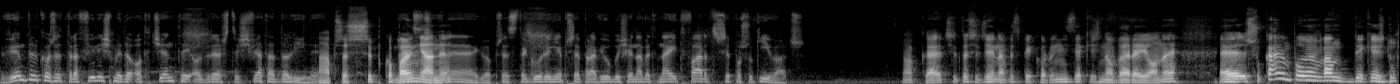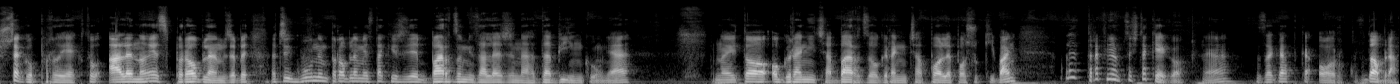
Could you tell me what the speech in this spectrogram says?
Wiem tylko, że trafiliśmy do odciętej od reszty świata doliny. a przez Nic szybkopalniany. dziwnego, przez te góry nie przeprawiłby się nawet najtwardszy poszukiwacz. Okej, czyli to się dzieje na wyspie Korynis, jakieś nowe rejony. E, szukałem, powiem wam, jakiegoś dłuższego projektu, ale no jest problem, żeby... Znaczy głównym problem jest taki, że bardzo mi zależy na dubbingu, nie? No i to ogranicza, bardzo ogranicza pole poszukiwań, ale trafiłem coś takiego, nie? Zagadka orków, dobra.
